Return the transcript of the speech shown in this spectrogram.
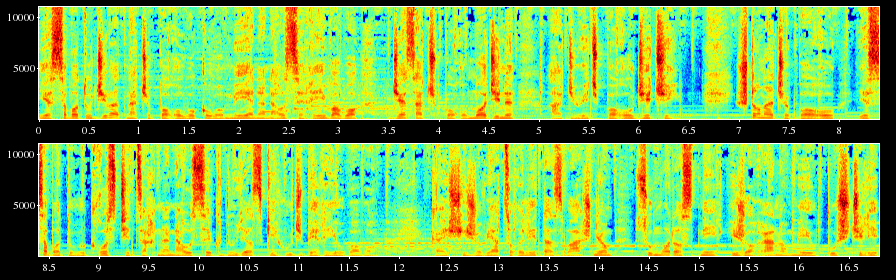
je sobotu 19 porov okolo mejena na vse revalo 10 porov mladine a 9 porov dzieci. 14 porov je sobotu v Krosčicach na navse gdujarski hudžbe revalo. Kaj šižo viacore leta z vašnjom su modostni hižo rano meju puščili,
